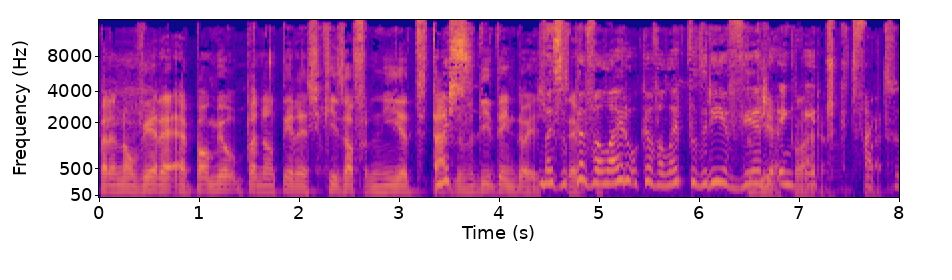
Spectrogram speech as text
para não ver a, para o meu para não ter a esquizofrenia de estar mas, dividido em dois mas o cavaleiro o cavaleiro poderia ver podia, em, claro, porque de facto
